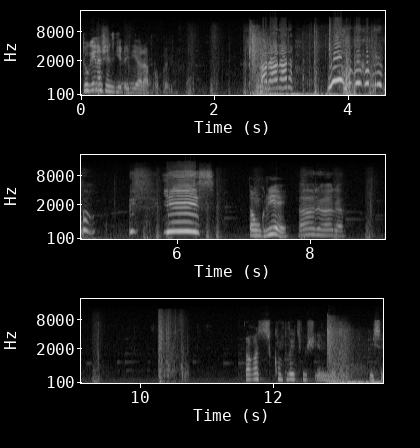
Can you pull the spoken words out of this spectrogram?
თუ გინა შენს გიყიდი არა პრობლემა არა არა არა უუ მეგობრებო yes! დაუნგრიე არა არა. რაღაც complete mission მისე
